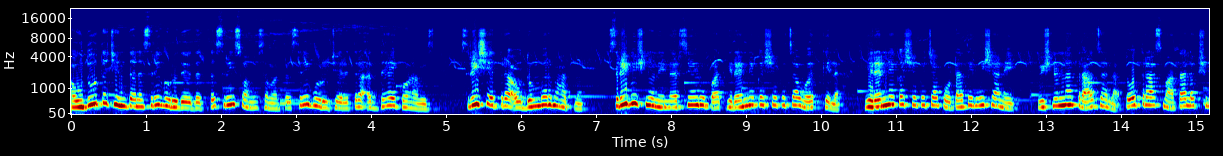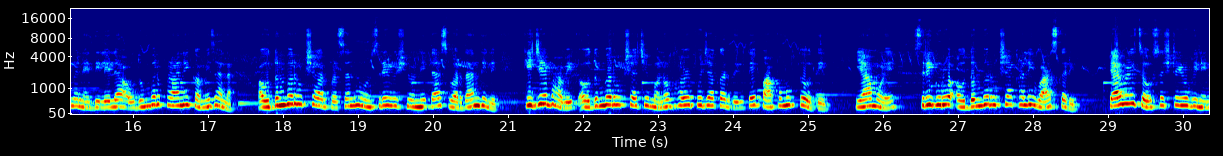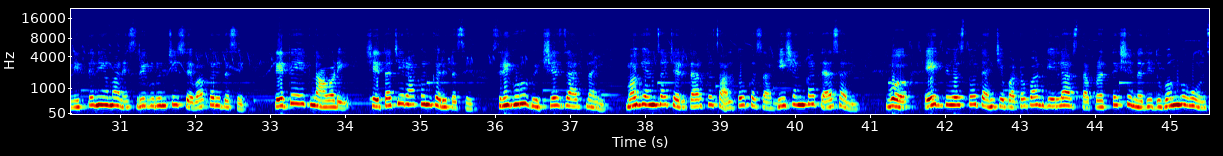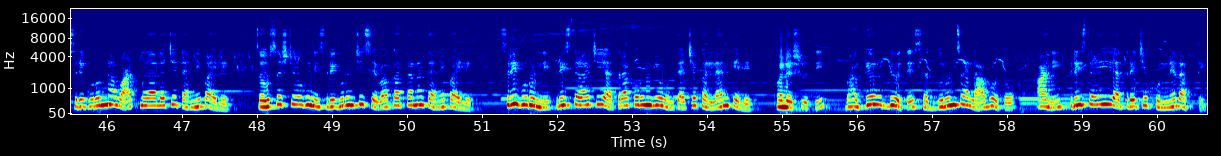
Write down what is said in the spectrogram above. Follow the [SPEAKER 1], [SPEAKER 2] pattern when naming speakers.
[SPEAKER 1] अवधूत चिंतन श्री गुरुदेव दत्त श्री स्वामी समर्थ श्री गुरुचरित्र अध्याय एकोणावीस. श्री क्षेत्र औदुंबर महात्मा श्री विष्णूने नरसिंह रूपात हिरण्यकश्यपूचा वध केला. हिरण्यकश्यपूच्या पोटातील विषाने विष्णूंना त्रास झाला. तो त्रास माता लक्ष्मीने दिलेल्या औदुंबर फळाने कमी झाला. औदुंबर वृक्षावर प्रसन्न होऊन श्री विष्णूंनी त्यास वरदान दिले की जे भाविक औदुंबर वृक्षाची मनोभावे पूजा करतील ते पापमुक्त होतील. यामुळे श्री गुरु औदुंबर वृक्षाखाली वास करीत त्यावेळी चौसष्ट योगिनी नित्यनियमाने श्रीगुरूंची सेवा करीत असे. तेथे एक नावाडी शेताची राखण करीत असे. श्रीगुरु भिक्षेत जात नाही. मग यांचा चरितार्थ चालतो कसा ही शंका त्यास आली. व एक दिवस तो त्यांचे पाठोपाठ गेला असता प्रत्यक्ष नदी दुभंग होऊन श्रीगुरूंना वाट मिळाल्याचे त्यांनी पाहिले. चौसष्ट योगिनी श्रीगुरूंची सेवा करताना त्याने पाहिले. श्रीगुरूंनी त्रिस्थळाची यात्रा करून घेऊन त्याचे कल्याण केले. फलश्रुती भाग्यवृद्धी होते सद्गुरूंचा लाभ होतो आणि त्रिस्थळी यात्रेचे पुण्य लागते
